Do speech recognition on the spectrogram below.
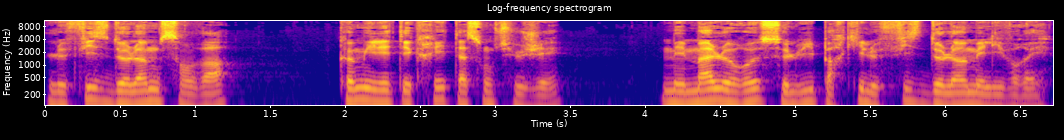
Le Fils de l'homme s'en va, comme il est écrit à son sujet, mais malheureux celui par qui le Fils de l'homme est livré.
